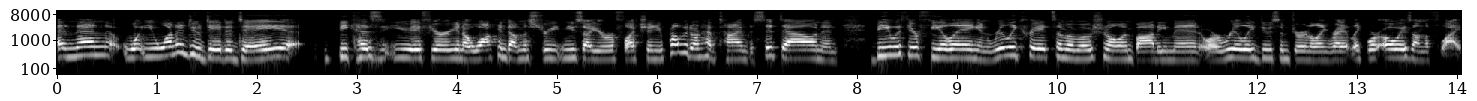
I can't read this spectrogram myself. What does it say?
And then what you want to do day to day because you if you're you know walking down the street and you saw your reflection you probably don't have time to sit down and be with your feeling and really create some emotional embodiment or really do some journaling right like we're always on the fly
